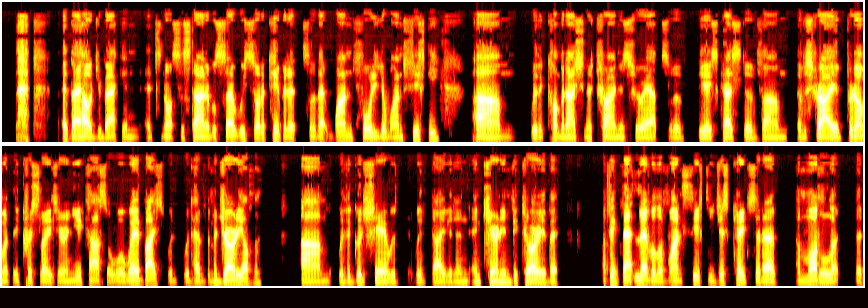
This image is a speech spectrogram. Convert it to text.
they hold you back and it's not sustainable. So we sort of keep it at sort of that 140 to 150. Um, with a combination of trainers throughout sort of the east coast of um, of Australia, predominantly Chris Lees here in Newcastle, where we're based, would, would have the majority of them, um, with a good share with, with David and, and Ciaron in Victoria. But I think that level of 150 just keeps it a, a model that, that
